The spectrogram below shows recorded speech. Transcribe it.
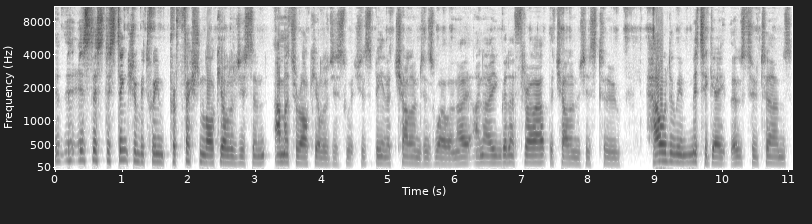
it's this distinction between professional archaeologists and amateur archaeologists, which has been a challenge as well. And, I, and I'm going to throw out the challenges to how do we mitigate those two terms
